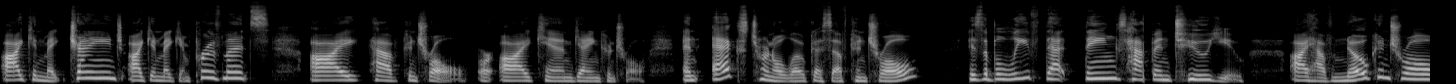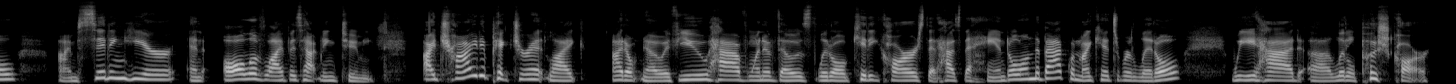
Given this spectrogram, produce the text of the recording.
I can make change, I can make improvements, I have control or I can gain control. An external locus of control is the belief that things happen to you. I have no control. I'm sitting here and all of life is happening to me. I try to picture it like I don't know if you have one of those little kitty cars that has the handle on the back. When my kids were little, we had a little push car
